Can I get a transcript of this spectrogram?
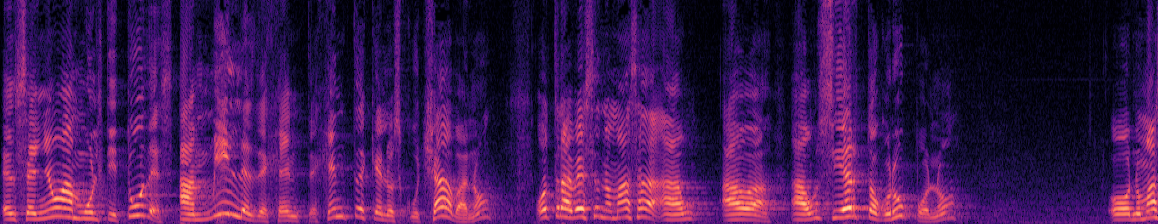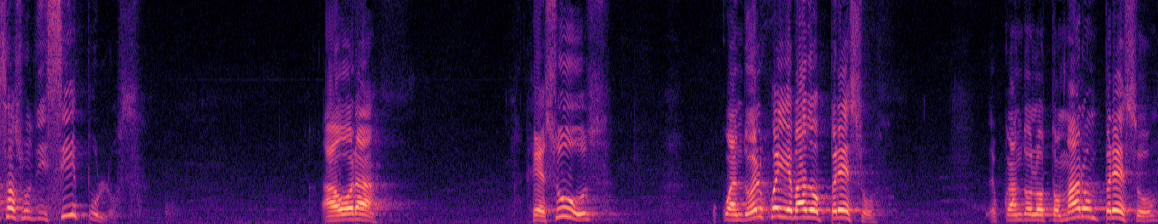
enseñó a multitudes, a miles de gente, gente que lo escuchaba, ¿no? Otra vez nomás a, a, a un cierto grupo, ¿no? O nomás a sus discípulos. Ahora, Jesús, cuando él fue llevado preso, cuando lo tomaron preso,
